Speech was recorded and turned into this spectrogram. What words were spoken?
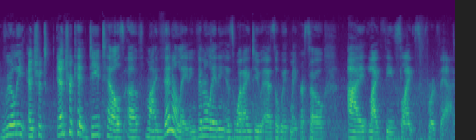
really intricate details of my ventilating. Ventilating is what I do as a wig maker, so I like these lights for that.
